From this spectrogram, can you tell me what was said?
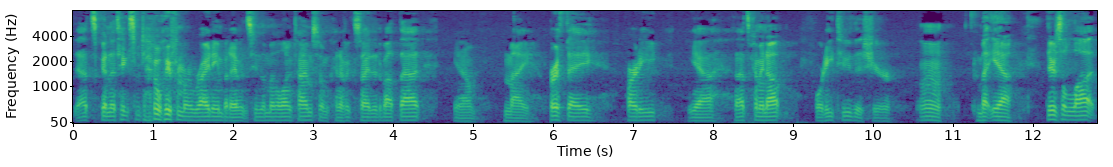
that's going to take some time away from my writing, but I haven't seen them in a long time, so I'm kind of excited about that. You know, my birthday party, yeah, that's coming up. 42 this year. Mm. But yeah, there's a lot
